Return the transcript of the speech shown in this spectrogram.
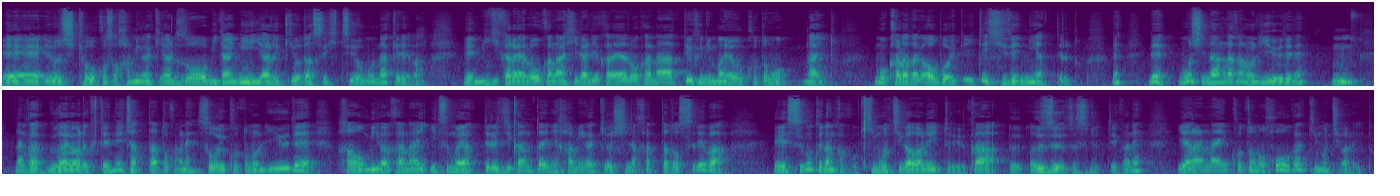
えーよし、今日こそ歯磨きやるぞみたいにやる気を出す必要もなければ、えー右からやろうかな、左からやろうかなっていうふうに迷うこともないと。もう体が覚えていて自然にやってると。ね、で、もし何らかの理由でね、うん、なんか具合悪くて寝ちゃったとかね、そういうことの理由で歯を磨かない、いつもやってる時間帯に歯磨きをしなかったとすれば、えーすごくなんかこう気持ちが悪いというかう、ずうずするっていうかね、やらないことの方が気持ち悪いと。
